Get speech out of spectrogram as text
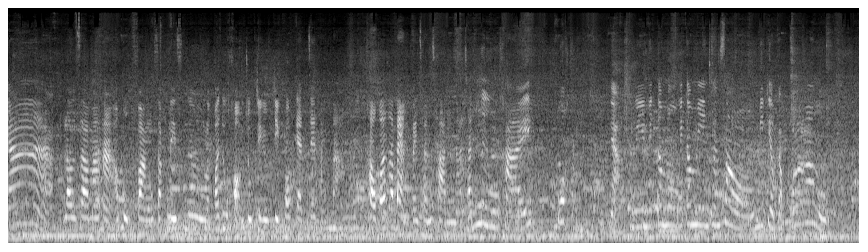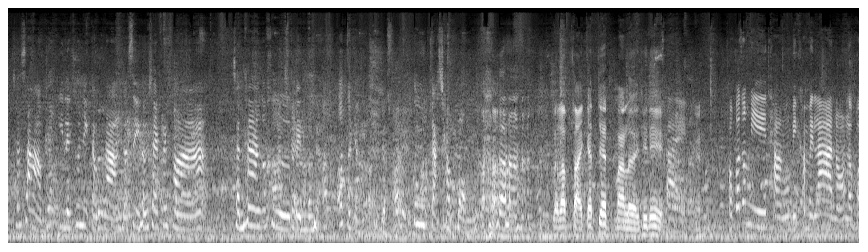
ย่าเราจะมาหาหูฟังสักนิดนึง แล้วก็ดูของจุกจิกจุกจิกพวกแกดเจิตต่างๆ เขาก็จะแบ่งเป็นชั้นๆนะ ชั้นหนึ่งขายพวกเนี่ยมีวิตามินวิตามินชั้นสองมีเกี่ยวกับกล้องชั้นสามพวกอิเล็กทรอนิกส์ต่างๆชั้นสี่เครื่องใช้ไฟฟ้า ชั้นห้าก็คือเป็นตู้กาชาปอง สำหรับสายแกดเจ็ตมาเลยที่นี่ ใช่เขาก็จะมีทั้งบิ๊กคาเมล่าเนาะแล้วก็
